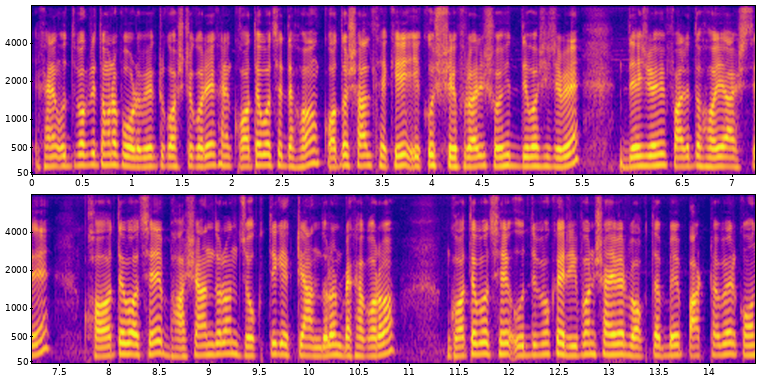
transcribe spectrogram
এখানে উদ্দীপকটি তোমরা পড়বে, একটু কষ্ট করে। এখানে কত বছর দেখো, কত সাল থেকে একুশ ফেব্রুয়ারি শহীদ দিবস হিসেবে দেশব্যাপী পালিত হয়ে আসছে। খতে বছর ভাষা আন্দোলন যৌক্তিক একটি আন্দোলন ব্যাখ্যা করো। গত বছর উদ্দীপকের রিপন সাহেবের বক্তব্যে পাঠ্যবের কোন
